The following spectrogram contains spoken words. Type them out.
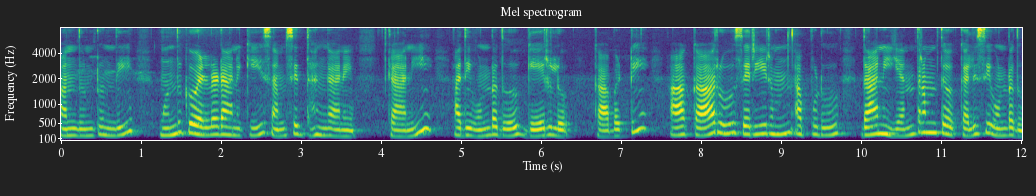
అందుంటుంది ముందుకు వెళ్ళడానికి సంసిద్ధంగానే. కానీ అది ఉండదు గేరులో. కాబట్టి ఆ కారు శరీరం అప్పుడు దాని యంత్రంతో కలిసి ఉండదు.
